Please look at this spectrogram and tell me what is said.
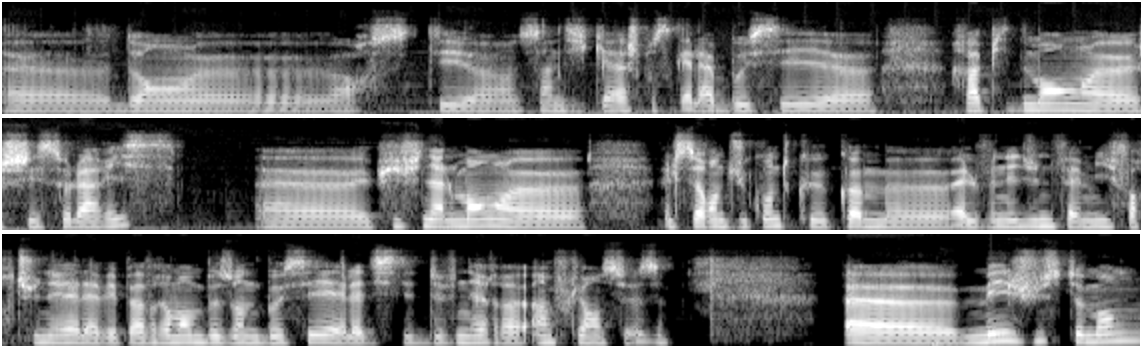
dans, alors c'était un syndicat, je pense qu'elle a bossé rapidement chez Solaris. Euh, et puis finalement, euh, elle s'est rendue compte que comme, euh, elle venait d'une famille fortunée, elle n'avait pas vraiment besoin de bosser, elle a décidé de devenir, influenceuse. Mais justement,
